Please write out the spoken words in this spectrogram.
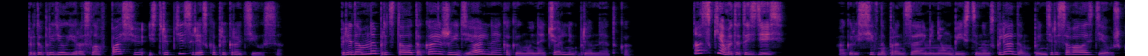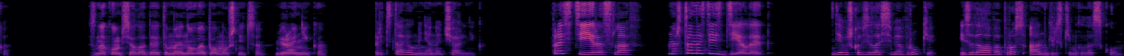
– предупредил Ярослав пассию, и стриптиз резко прекратился. Передо мной предстала такая же идеальная, как и мой начальник брюнетка. «А с кем это ты здесь?» Агрессивно пронзая меня убийственным взглядом, поинтересовалась девушка. «Знакомься, Лада, это моя новая помощница, Вероника», — представил меня начальник. «Прости, Ярослав, но что она здесь делает?» Девушка взяла себя в руки и задала вопрос ангельским голоском.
